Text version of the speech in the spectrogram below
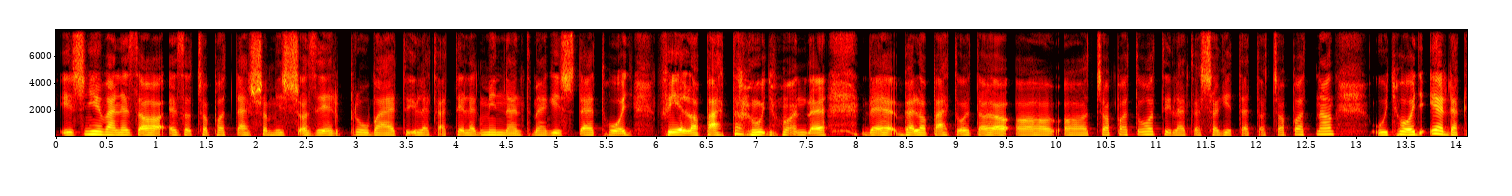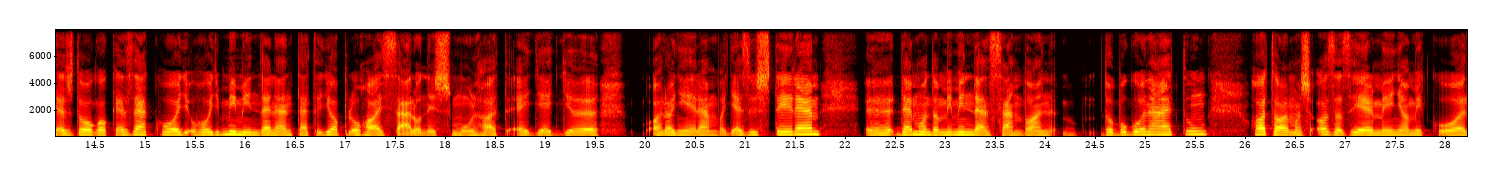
és nyilván ez a, ez a csapattársam is azért próbált, illetve hát tényleg mindent meg is tett, hogy fél lapáttal úgy van, de, de belapátolta a, a, a csapatot, illetve segített a csapatnak, úgyhogy érdekes dolgok ezek, hogy, hogy mi mindenen, tehát egy apró hajszálon is múlhat egy-egy aranyérem vagy ezüstérem, de mondom, mi minden számban dobogón álltunk. Hatalmas az az élmény, amikor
